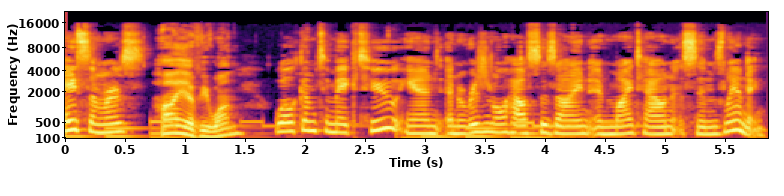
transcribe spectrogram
Hey Simmers! Hi everyone. Welcome to Make 2 and an original house design in my town, Sims Landing.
